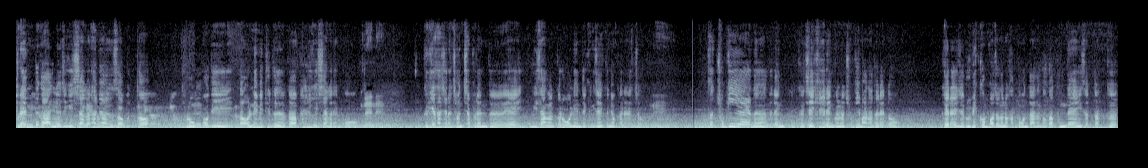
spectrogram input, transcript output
브랜드가 알려지기 시작을 하면서부터 롱보디, 그러니까 얼리미티드가 팔리기 시작을 했고 네네. 그게 사실은 전체 브랜드의 위상을 끌어올리는데 굉장히 큰 역할을 했죠. 네. 그래서 초기에는 랭, 그 JK 랭글러 초기만 하더라도 걔를 이제 루비콘 버전으로 갖고 온다는 거가 국내에 있었던 그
